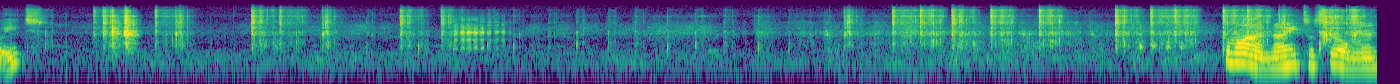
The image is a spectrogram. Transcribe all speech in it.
wait. Come on, Night, let's go, man.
